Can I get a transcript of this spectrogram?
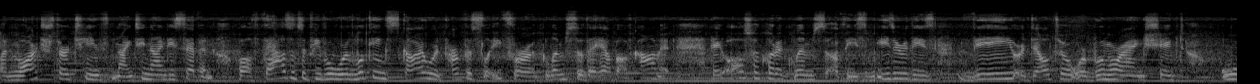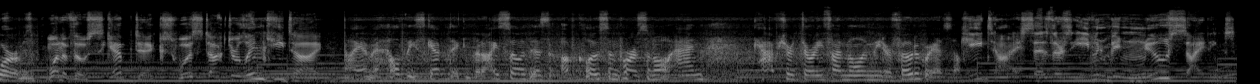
On March 13th, 1997, while thousands of people were looking skyward purposely for a glimpse of the Hale-Bopp comet, they also caught a glimpse of these either these V or delta or boomerang-shaped orbs. One of those skeptics was Dr. Lynne Kitei. I am a healthy skeptic, but I saw this up close and personal and captured 35 millimeter photographs. Kitei says there's even been new sightings.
